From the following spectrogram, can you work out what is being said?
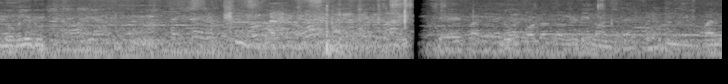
ग्लोबली रूट दोन ऑलरेडी लॉन्च आहे पण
